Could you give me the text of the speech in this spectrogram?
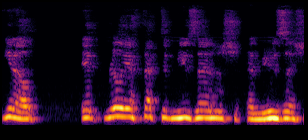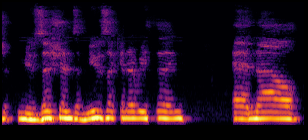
you know, it really affected music and music musicians and music and everything. And now,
